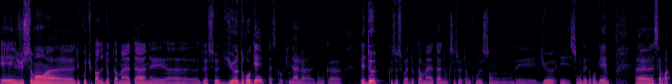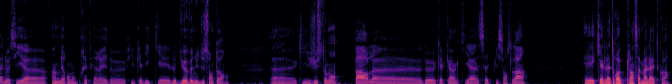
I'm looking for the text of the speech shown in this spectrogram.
Et justement, euh, du coup, tu parles du docteur Manhattan et de ce dieu drogué, parce qu'au final, donc, les deux, que ce soit Dr Manhattan ou que ce soit Tom Cruise, sont des dieux et sont des drogués. Euh, ça me rappelle aussi euh, un de mes romans préférés de Philippe Cadic, qui est Le Dieu venu du Centaure, euh, qui justement parle de quelqu'un qui a cette puissance-là et qui a de la drogue plein sa mallette, quoi.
